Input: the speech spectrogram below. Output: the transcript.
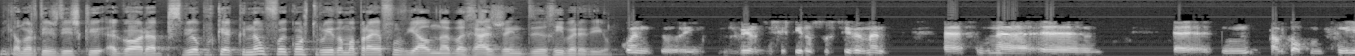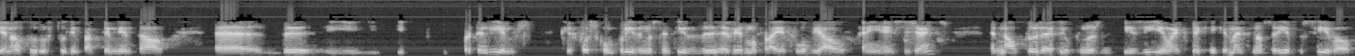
Miguel Martins diz que agora percebeu porque é que não foi construída uma praia fluvial na barragem de Ribeiradio. Quando os verdes insistiram sucessivamente uh, na, uh, uh, tal e qual como definia na altura o estudo de impacto ambiental, de, e, e pretendíamos fosse cumprida no sentido de haver uma praia fluvial em, em Na altura, o que nos diziam é que tecnicamente não seria possível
